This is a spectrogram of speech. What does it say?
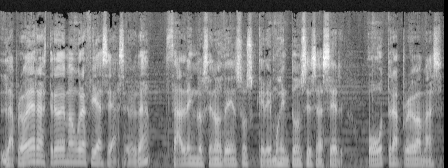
La prueba de rastreo de mamografía se hace, ¿verdad? Salen los senos densos, queremos entonces hacer otra prueba más,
